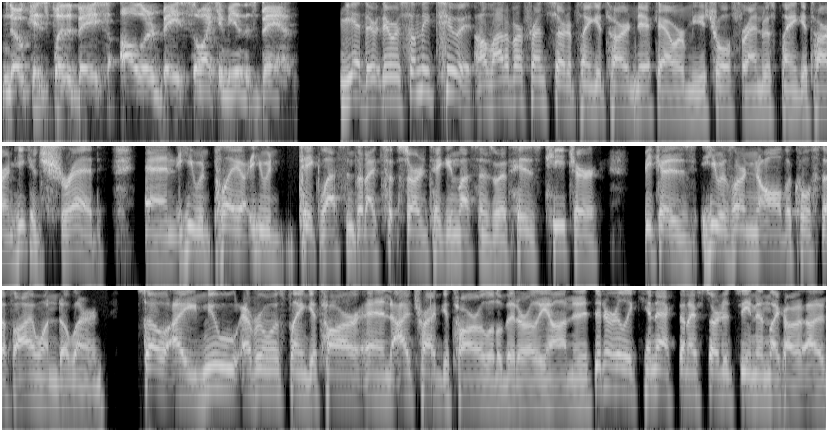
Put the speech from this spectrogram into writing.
no kids play the bass i'll learn bass so i can be in this band yeah there, there was something to it a lot of our friends started playing guitar nick our mutual friend was playing guitar and he could shred and he would play he would take lessons and I t- started taking lessons with his teacher because he was learning all the cool stuff i wanted to learn so I knew everyone was playing guitar, and I tried guitar a little bit early on, and it didn't really connect. Then I started seeing in like a, a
